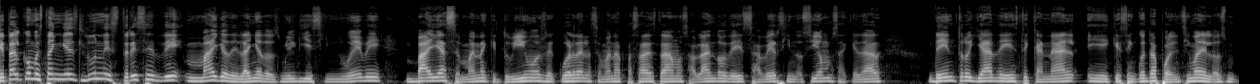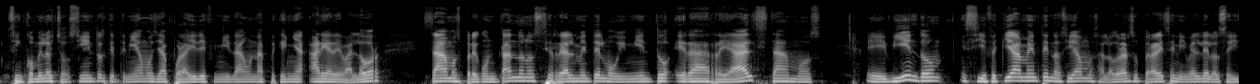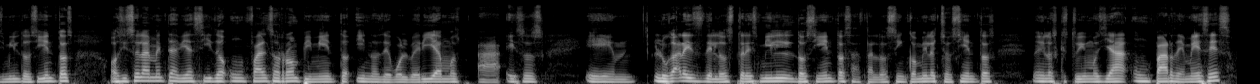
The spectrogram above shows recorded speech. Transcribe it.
¿Qué tal? ¿Cómo están? Es lunes 13 de mayo del año 2019. Vaya semana que tuvimos. Recuerden, la semana pasada estábamos hablando de saber si nos íbamos a quedar dentro ya de este canal eh, que se encuentra por encima de los 5800 que teníamos ya por ahí definida una pequeña área de valor. Estábamos preguntándonos si realmente el movimiento era real, si estábamos eh, viendo si efectivamente nos íbamos a lograr superar ese nivel de los 6200 o si solamente había sido un falso rompimiento y nos devolveríamos a esos em, lugares de los 3200 hasta los 5800 en los que estuvimos ya un par de meses.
